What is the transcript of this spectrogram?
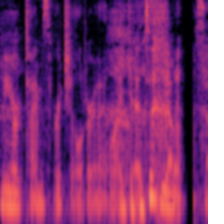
New York Times for children. I like it. yeah. So,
